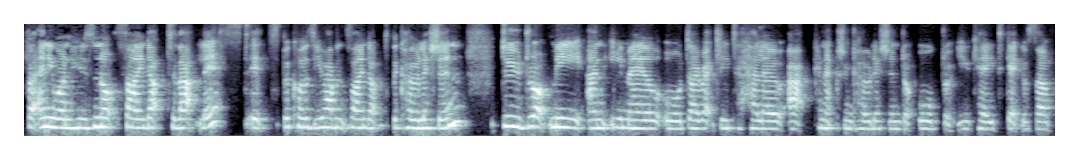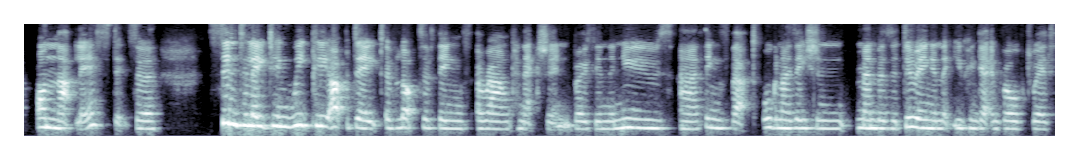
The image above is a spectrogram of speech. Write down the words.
For anyone who's not signed up to that list, it's because you haven't signed up to the coalition. Do drop me an email or directly to hello at connectioncoalition.org.uk to get yourself on that list. It's a scintillating weekly update of lots of things around connection, both in the news, uh, things that organisation members are doing and that you can get involved with,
